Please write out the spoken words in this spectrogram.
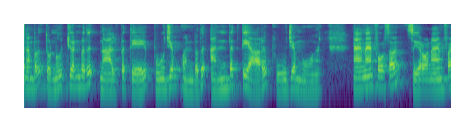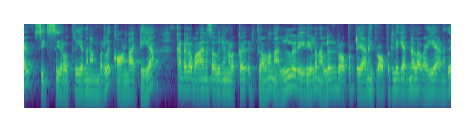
നമ്പർ തൊണ്ണൂറ്റി ഒൻപത് നാൽപ്പത്തി ഏഴ് പൂജ്യം ഒൻപത് അൻപത്തി ആറ് പൂജ്യം മൂന്ന്. Nine nine four seven zero nine five six zero three എന്ന നമ്പറിൽ കോൺടാക്റ്റ് ചെയ്യുക കണ്ടല്ലോ വാഹന സൗകര്യങ്ങളൊക്കെ എടുത്താവുന്ന നല്ലൊരു ഏരിയയുള്ള നല്ലൊരു പ്രോപ്പർട്ടിയാണ്. ഈ പ്രോപ്പർട്ടിയിലേക്ക് തന്നെയുള്ള വഴിയാണിത്.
